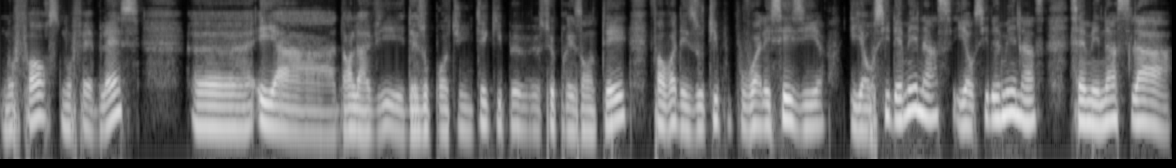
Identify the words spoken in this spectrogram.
nos forces, nos faiblesses. Euh, et il y a dans la vie des opportunités qui peuvent se présenter. Il faut avoir des outils pour pouvoir les saisir. Il y a aussi des menaces. Il y a aussi des menaces. Ces menaces-là,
